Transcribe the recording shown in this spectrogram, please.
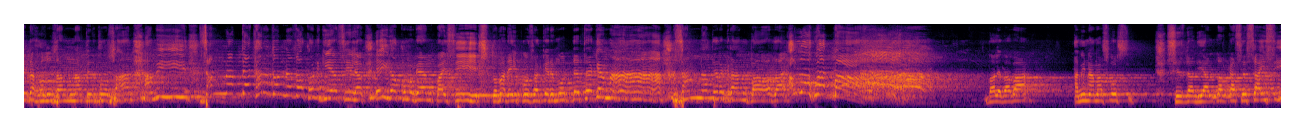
এটা হলো জান্নাতের পোশাক। আমি দেখার জন্য যখন এই রকম জ্ঞান পাইছি, তোমার এই পোশাকের মধ্যে থেকে, মা পাওয়া যায়। বলে, বাবা, আমি নামাজ পড়ছি, সিজদা দিয়ে আল্লাহর কাছে চাইছি,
